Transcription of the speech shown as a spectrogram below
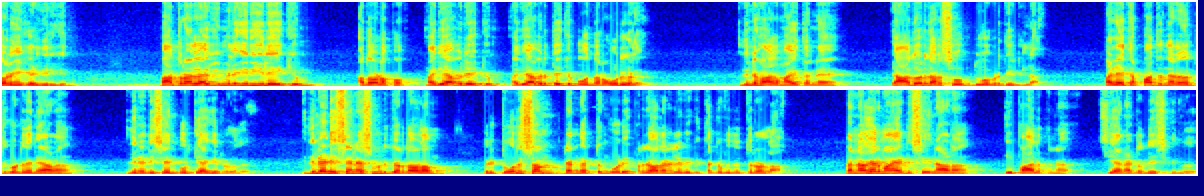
തുടങ്ങിക്കഴിഞ്ഞിരിക്കുന്നു. മാത്രമല്ല വിമലഗിരിയിലേക്കും അതോടൊപ്പം മര്യാപുരേക്കും മര്യാപുരത്തേക്കും പോകുന്ന റോഡുകൾ ഇതിന്റെ ഭാഗമായി തന്നെ യാതൊരു തടസ്സവും രൂപപ്പെടുത്തിയിട്ടില്ല. പഴയ ചപ്പാത്തി നിലനിർത്തിക്കൊണ്ട് തന്നെയാണ് ഇതിന്റെ ഡിസൈൻ പൂർത്തിയാക്കിയിട്ടുള്ളത്. ഇതിന്റെ ഡിസൈനെ സംബന്ധിച്ചിടത്തോളം ഒരു ടൂറിസം രംഗത്തും കൂടി പ്രചോദനം ലഭിക്കത്തക്ക വിധത്തിലുള്ള മനോഹരമായ ഡിസൈനാണ് ഈ പാലത്തിന് ചെയ്യാനായിട്ട് ഉദ്ദേശിക്കുന്നത്.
